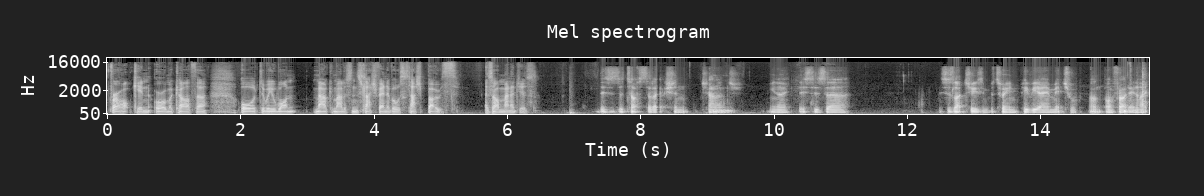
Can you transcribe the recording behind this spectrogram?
for a Hopkin, or a MacArthur, or do we want Malcolm Allison slash Venables slash both as our managers? this is a tough selection challenge. You know, this is uh this is like choosing between PVA and Mitchell on, on Friday night.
